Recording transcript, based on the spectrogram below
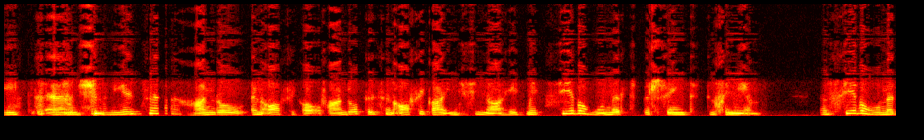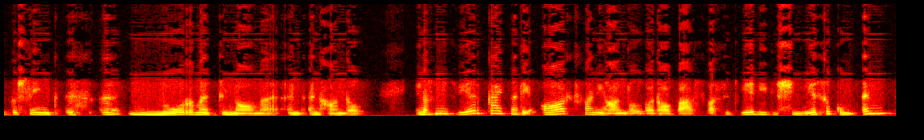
het um, Chinese handel in Afrika of handel tussen Afrika en China het met 700% toegeneem. Nou 700% is 'n enorme toename in in handel. En as mens weer kyk na die aard van die handel wat daar was, was dit weer die, die Chinese kom in,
